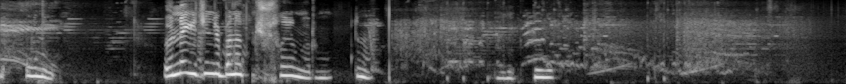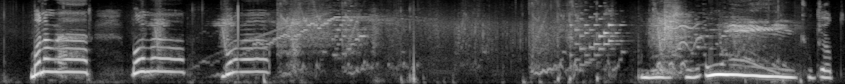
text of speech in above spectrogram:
Ya Oğlum. Önüne geçince ben atmış sayılmıyorum. Değil mi? Bana ver. Bana ver. Bana ver. Oy, çok iyi attı.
